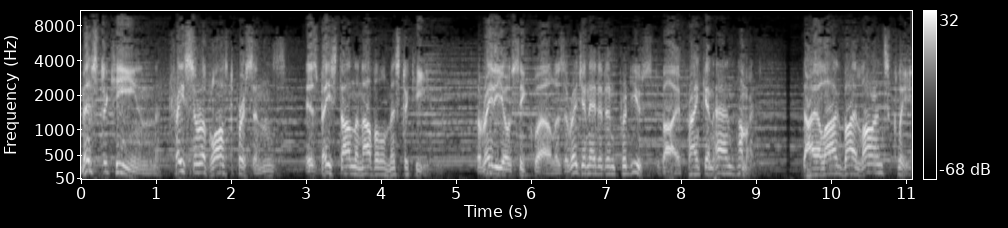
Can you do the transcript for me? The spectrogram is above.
Mr. Keen, Tracer of Lost Persons, is based on the novel Mr. Keen. The radio sequel is originated and produced by Frank and Ann Hummert. Dialogue by Lawrence Klee.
